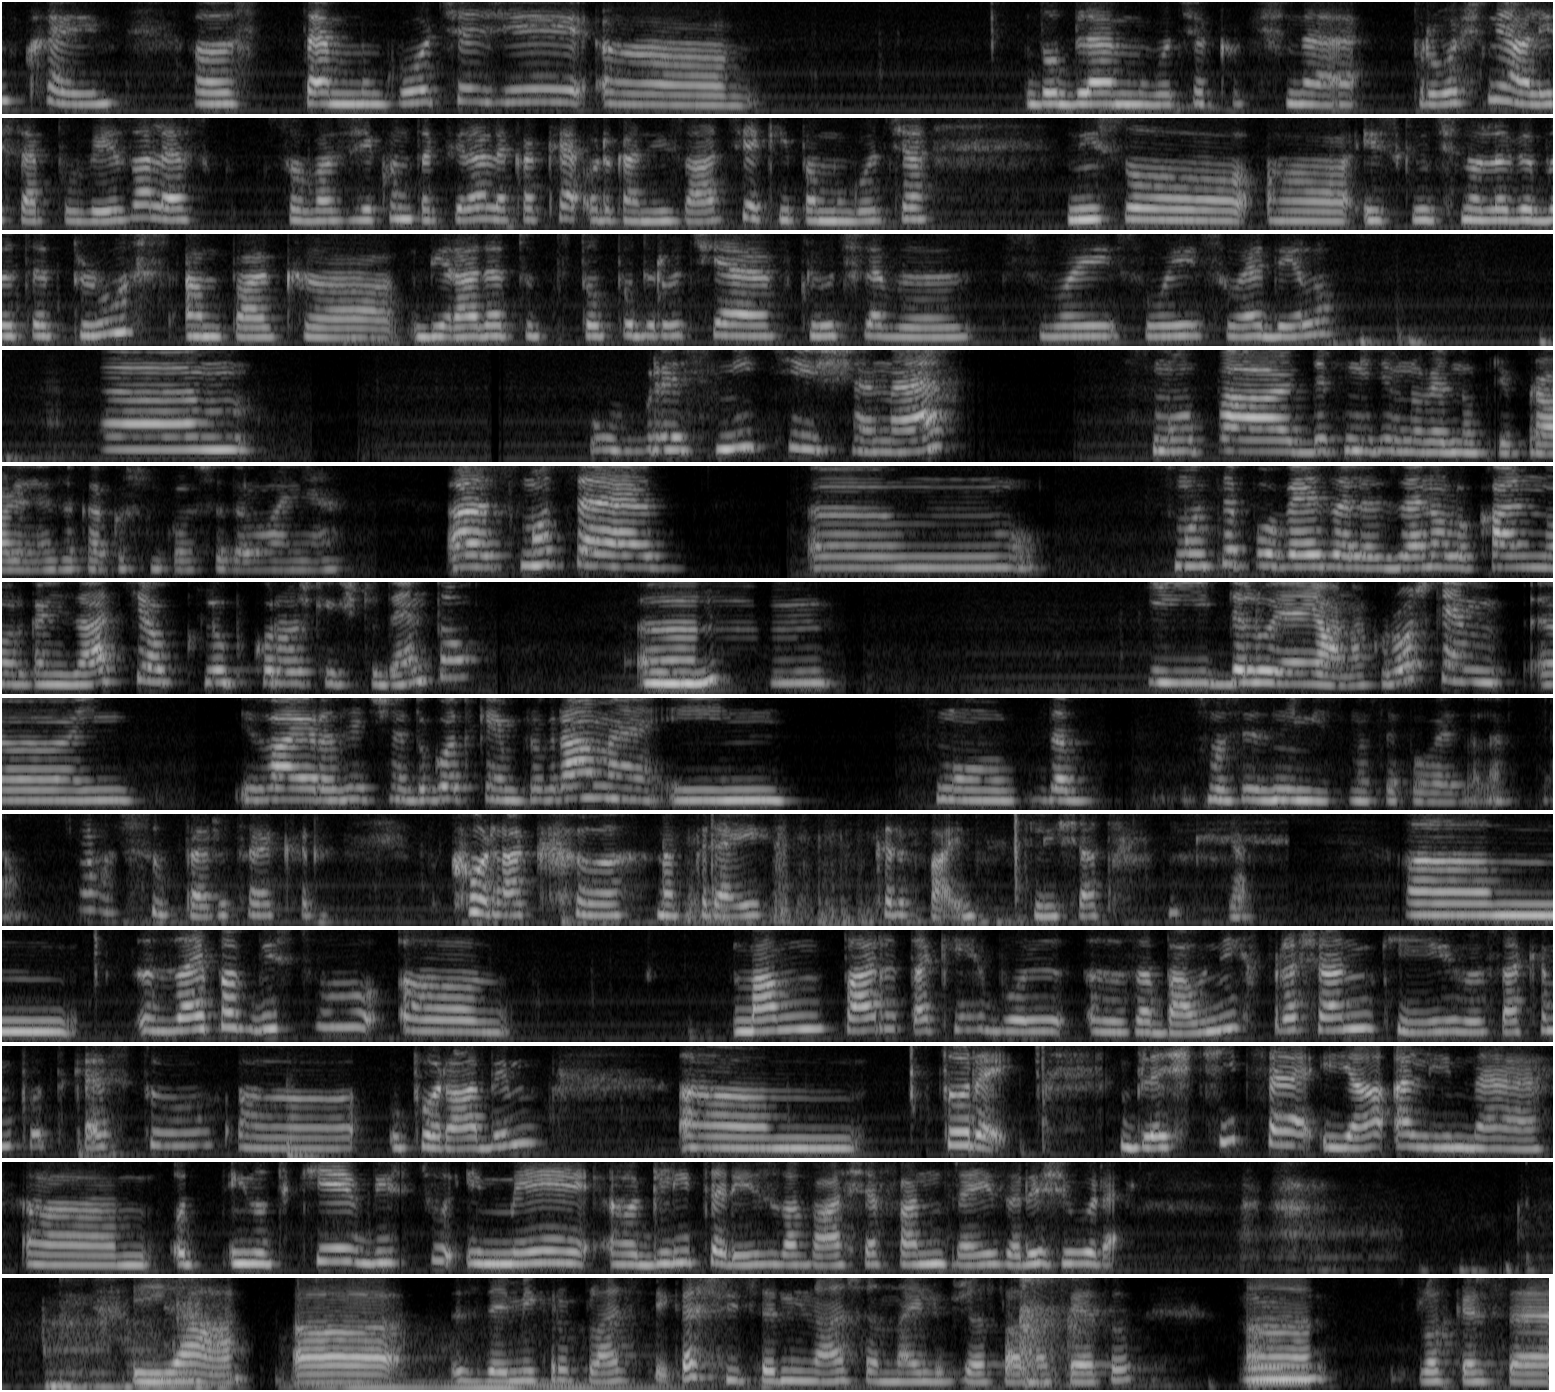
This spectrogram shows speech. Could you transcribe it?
Ok. Uh, ste mogoče že uh, dobili kakšne prošnje ali se povezali s so vas že kontaktirale kakšne organizacije, ki pa mogoče niso uh, izključno LGBT, ampak uh, bi rade tudi to področje vključile v svoj, svoj, svoje delo? Um, v resnici še ne, smo pa definitivno vedno pripravljeni za kakršno koli sodelovanje. Uh, smo se um, smo se povezali z eno lokalno organizacijo, Klub Koroških študentov, -hmm. um, ki deluje ja, na Koroškem uh, in izvaja različne dogodke in programe. In smo, da smo se z njimi se povezali. Ja. Oh, super, to je kar korak uh, naprej, kar fajn slišati. Ja. Um, zdaj pa v bistvu. Uh, imam par takih bolj uh, zabavnih vprašanj, ki jih v vsakem podkastu uh, uporabim. Um, torej, bleščice, ja ali ne, um, od, in odkje je v bistvu ime uh, Glitteri za vaše fundraiser žure? Ja, uh, zdaj mikroplastika sicer ni naša najljubša stvar na svetu. Uh, mm sploh ker se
